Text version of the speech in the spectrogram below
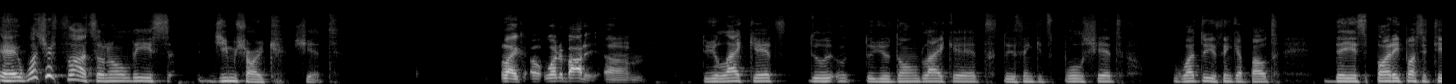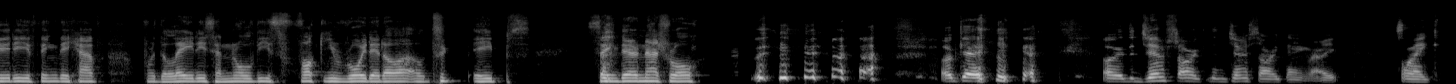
uh, what's your thoughts on all these Gymshark shit? like uh, what about it? Um Do you like it? Do do you don't like it? Do you think it's bullshit? What do you think about this body positivity thing they have for the ladies and all these fucking roided out apes saying they're natural. Okay. oh, the Gymshark, the gym shark thing, right? It's like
